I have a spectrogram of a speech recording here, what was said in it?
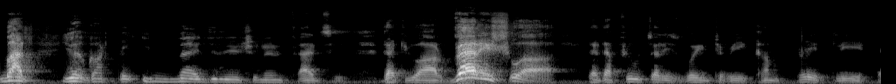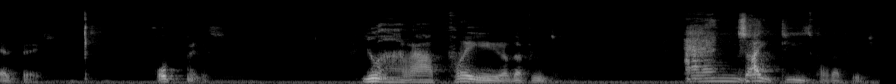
But you have got the imagination and fancy that you are very sure that the future is going to be completely helpless, hopeless. You are afraid of the future, anxieties for the future.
